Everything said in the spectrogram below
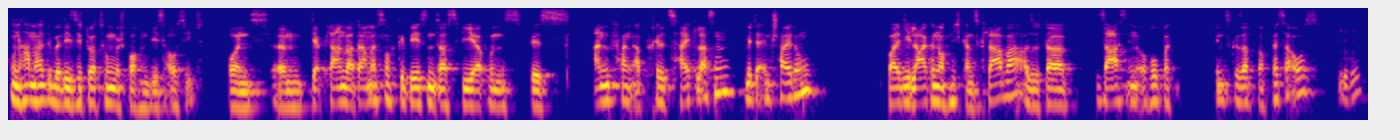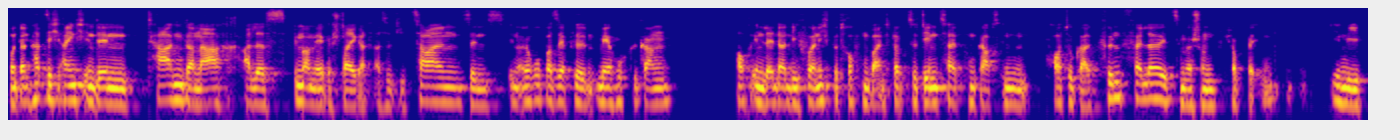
und haben halt über die Situation gesprochen, wie es aussieht. Und ähm, der Plan war damals noch gewesen, dass wir uns bis Anfang April Zeit lassen mit der Entscheidung, weil die Lage noch nicht ganz klar war. Also da sah es in Europa insgesamt noch besser aus. Mhm. Und dann hat sich eigentlich in den Tagen danach alles immer mehr gesteigert. Also die Zahlen sind in Europa sehr viel mehr hochgegangen, auch in Ländern, die vorher nicht betroffen waren. Ich glaube, zu dem Zeitpunkt gab es in Portugal fünf Fälle. Jetzt sind wir schon, ich glaube, bei irgendwie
